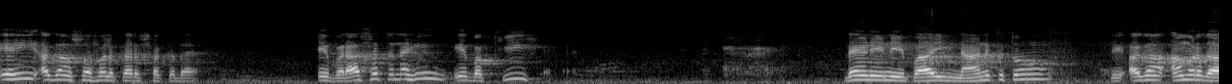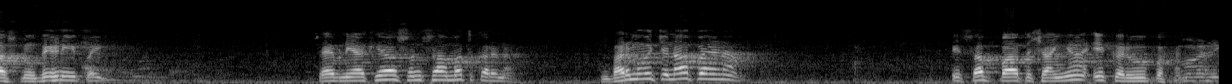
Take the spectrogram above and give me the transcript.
ਇਹੀ ਅਗਾਂ ਸਫਲ ਕਰ ਸਕਦਾ ਹੈ। ਇਹ ਵਿਰਾਸਤ ਨਹੀਂ, ਇਹ ਬਖਸ਼ੀਸ਼ ਹੈ। ਲੈਣੇ ਨੇ ਪਾਈ ਨਾਨਕ ਤੋਂ ਤੇ ਅਗਾਂ ਅਮਰਦਾਸ ਨੂੰ ਦੇਣੀ ਪਈ। ਸਾਹਿਬ ਨੇ ਆਖਿਆ, ਸੰਸਾ ਮਤ ਕਰਨਾ, ਭਰਮ ਵਿੱਚ ਨਾ ਪੈਣਾ। ਇਹ ਸਭ ਪਾਤਸ਼ਾਹੀਆਂ ਇੱਕ ਰੂਪ ਹਨ।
